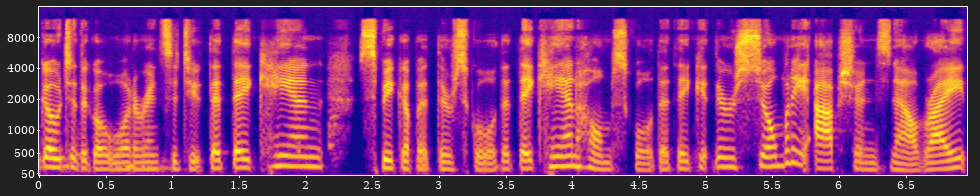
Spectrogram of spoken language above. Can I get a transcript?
go to the Goldwater Institute, that they can speak up at their school, that they can homeschool, that they can. There's so many options now, right?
